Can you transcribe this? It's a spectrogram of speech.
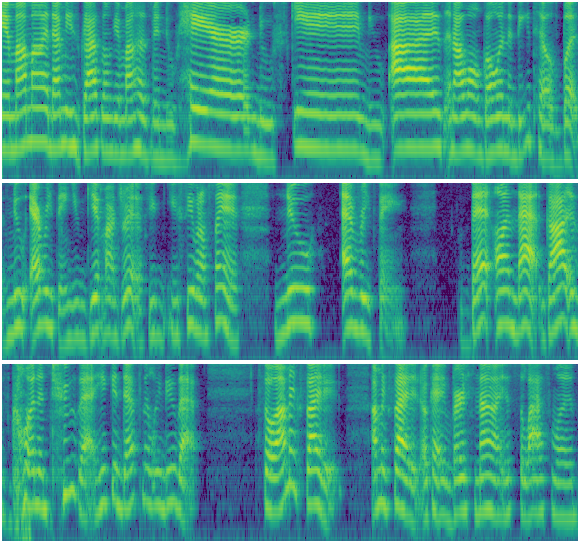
in my mind, that means God's gonna give my husband new hair, new skin, new eyes, and I won't go into details, but new everything. You get my drift. You you see what I'm saying? New everything. Bet on that. God is going to do that. He can definitely do that. So I'm excited. I'm excited. Okay, verse 9 is the last one.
